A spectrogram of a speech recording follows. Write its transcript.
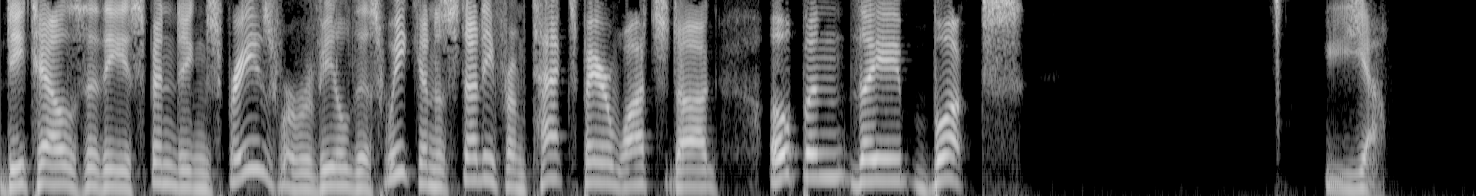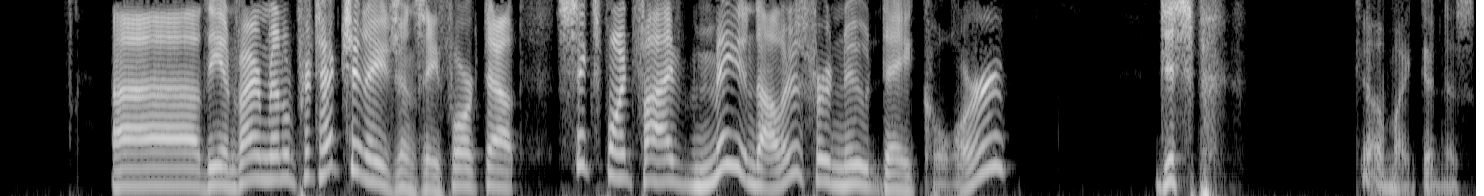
Details of these spending sprees were revealed this week in a study from taxpayer watchdog Open the Books. Yeah. Uh, the Environmental Protection Agency forked out $6.5 million for new decor. Disp- oh, my goodness.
